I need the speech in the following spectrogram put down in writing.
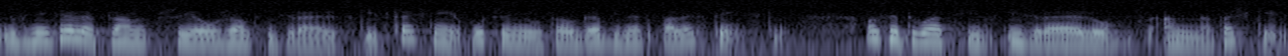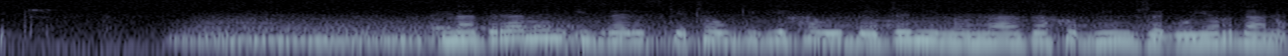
W niedzielę plan przyjął rząd izraelski. Wcześniej uczynił to gabinet palestyński. O sytuacji w Izraelu Anna Waśkiewicz. Nad ranem izraelskie czołgi wjechały do Dżeninu na zachodnim brzegu Jordanu.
